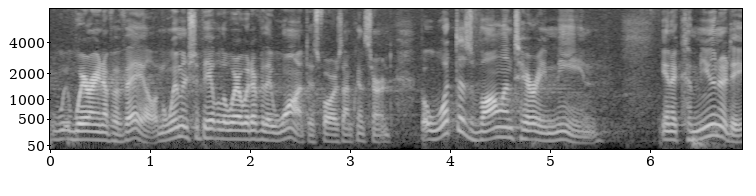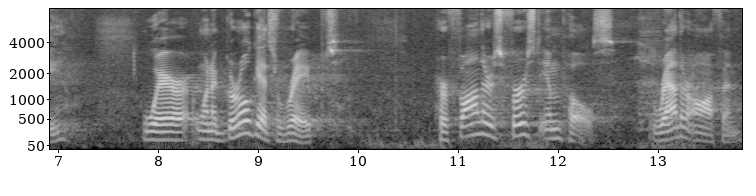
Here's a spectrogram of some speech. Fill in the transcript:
wearing of a veil. I mean, women should be able to wear whatever they want, as far as I'm concerned. But what does voluntary mean in a community where, when a girl gets raped, her father's first impulse, rather often,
